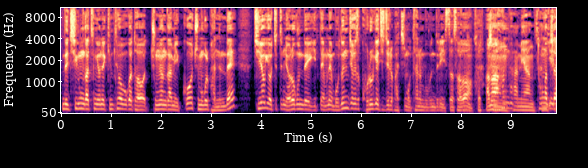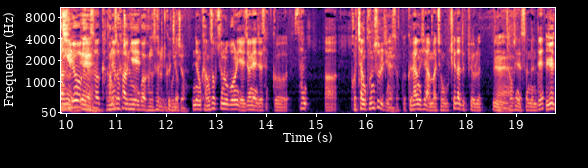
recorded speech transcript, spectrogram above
근데 지금 같은 경우는 김태호 후보가 더 중량감이 있고 주목을 받는데 지역이 어쨌든 여러 군데이기 때문에 모든 지역에서 고르게 지지를 받지 못하는 부분들이 있어서 아마 한국 함양, 통합당의 지역에서 예, 강석준 후보가 강세를 좀 그렇죠. 보이죠. 왜냐하면 강석준 후보는 예전에 이제 그산 어, 거창 군수를 지냈었고 그 당시 아마 전국 최다 득표로 예. 당선했었는데 이게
